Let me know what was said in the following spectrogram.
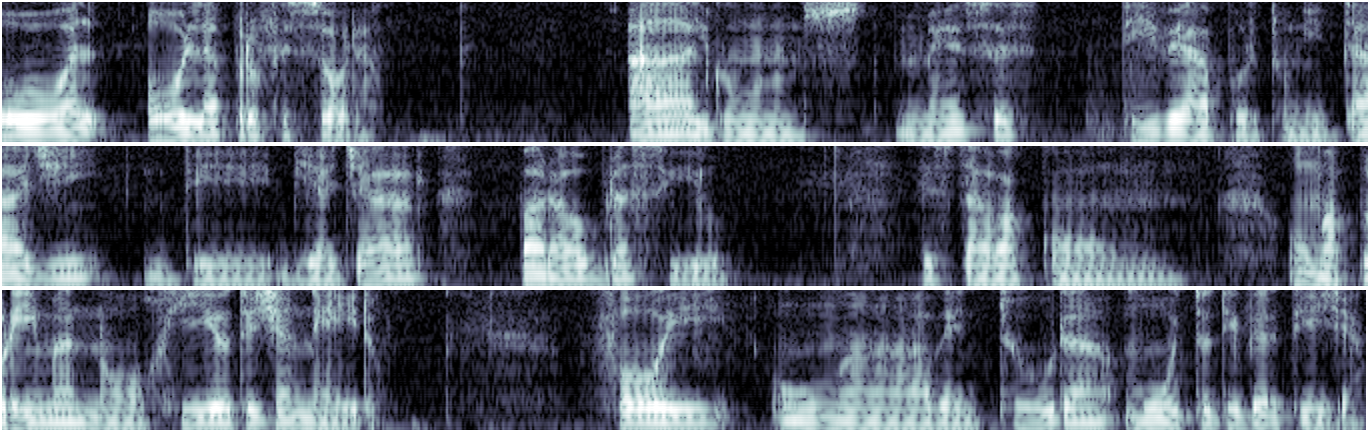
Hola, professora. Há alguns meses tive a oportunidade de viajar para o Brasil. Estava com uma prima no Rio de Janeiro. Foi uma aventura muito divertida.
